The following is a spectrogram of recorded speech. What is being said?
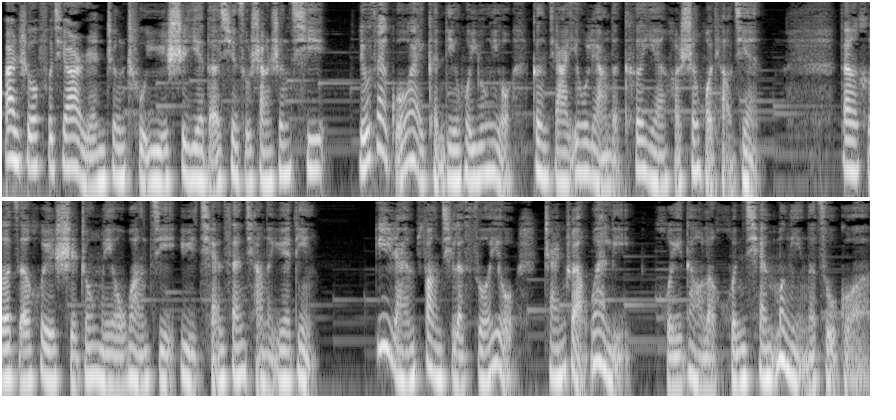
按说夫妻二人正处于事业的迅速上升期，留在国外肯定会拥有更加优良的科研和生活条件。但何泽慧始终没有忘记与钱三强的约定，毅然放弃了所有，辗转万里，回到了魂牵梦萦的祖国。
